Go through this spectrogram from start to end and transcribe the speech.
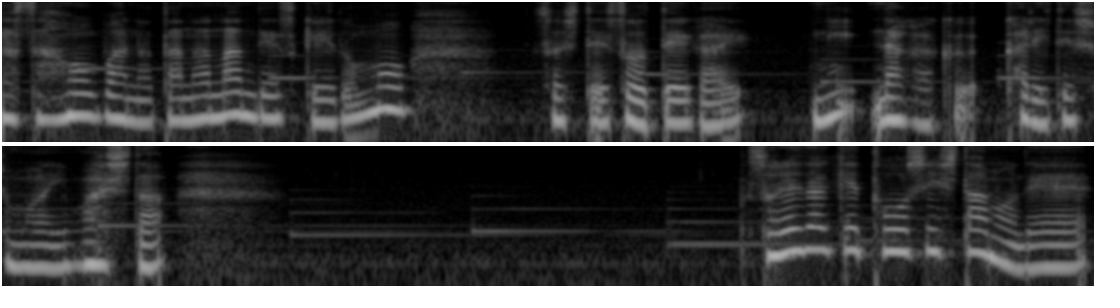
予算オーバーの棚なんですけれどもそして想定外に長く借りてしまいました。それだけ投資したので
